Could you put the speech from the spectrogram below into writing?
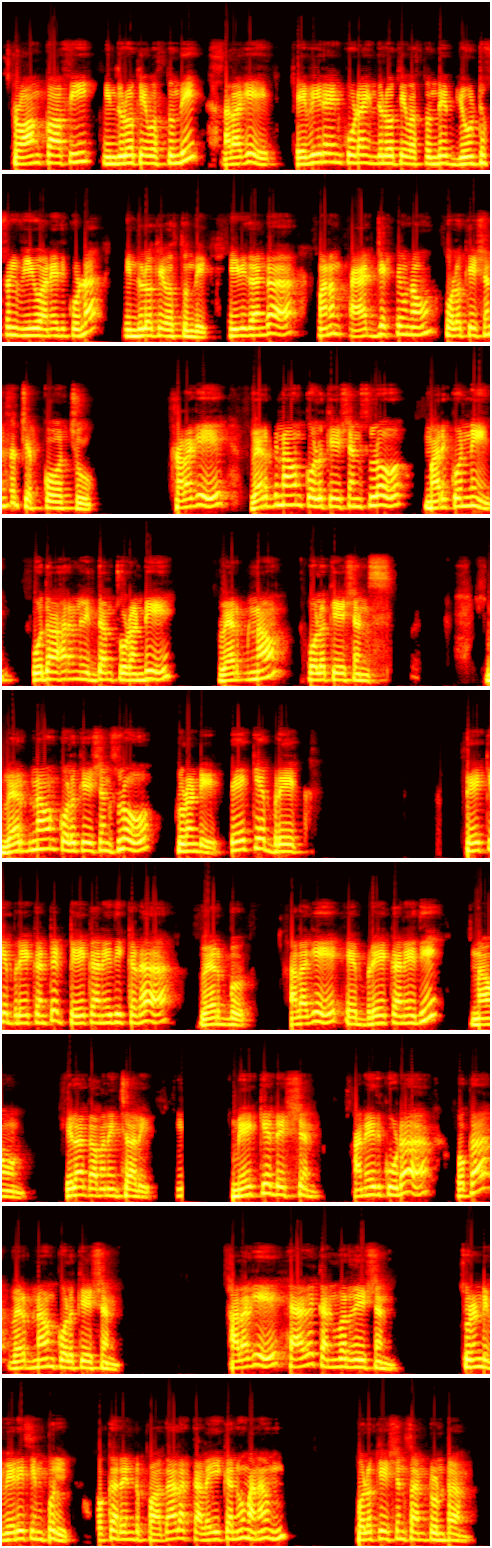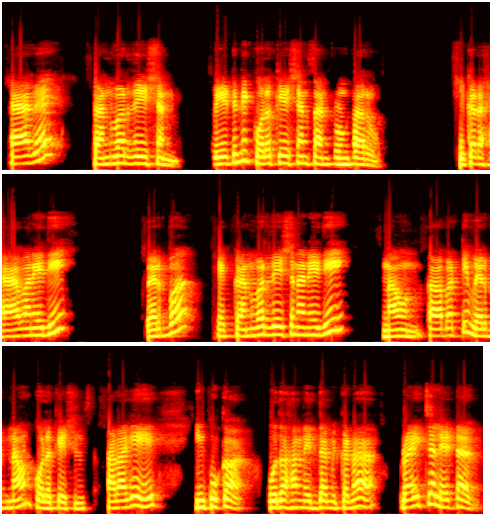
స్ట్రాంగ్ కాఫీ ఇందులోకి వస్తుంది అలాగే హెవీ రైన్ కూడా ఇందులోకి వస్తుంది బ్యూటిఫుల్ వ్యూ అనేది కూడా ఇందులోకి వస్తుంది. ఈ విధంగా మనం యాడ్జెక్టివ్ నౌన్ కొలొకేషన్స్ చెప్పుకోవచ్చు. అలాగే వెర్బ్ నౌన్ కొలొకేషన్స్లో మరికొన్ని ఉదాహరణలు ఇద్దాం చూడండి. Verb noun collocations verb noun కొలొకేషన్స్లో చూడండి take a break take a break అంటే టేక్ అనేది ఇక్కడ వెర్బ్ అలాగే ఏ బ్రేక్ అనేది నౌన్ ఇలా గమనించాలి. మేక్ ఏ డెసిషన్ అనేది కూడా ఒక వెర్బ్ నౌన్ కొలొకేషన్ అలాగే హ్యావ్ ఏ కన్వర్జేషన్ చూడండి వెరీ సింపుల్ ఒక రెండు పదాల కలయికను మనం కొలొకేషన్స్ అంటుంటాం. హ్యావ్ ఏ కన్వర్జేషన్ వీటిని కొలొకేషన్స్ అంటుంటారు. ఇక్కడ హ్యావ్ అనేది వెర్బ్ ఏ కన్వర్జేషన్ అనేది నౌన్ కాబట్టి వెర్బ్ నౌన్ కొలొకేషన్స్ అలాగే ఇంకొక ఉదాహరణ ఇద్దాం ఇక్కడ. రైట్ ఎ లెటర్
